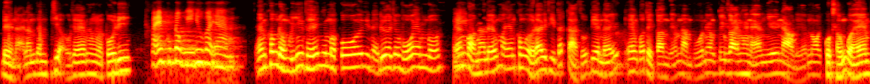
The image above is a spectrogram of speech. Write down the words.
để lại 500 triệu cho em xong là cô ấy đi và em cũng đồng ý như vậy à em không đồng ý như thế nhưng mà cô ấy thì lại đưa cho bố em rồi. Em, em bảo là nếu mà em không ở đây thì tất cả số tiền đấy em có thể cầm để em làm vốn em kinh doanh hay là em như thế nào để em lo cuộc sống của em.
